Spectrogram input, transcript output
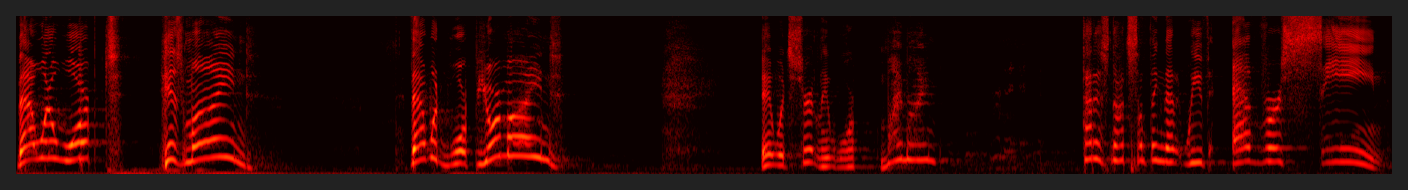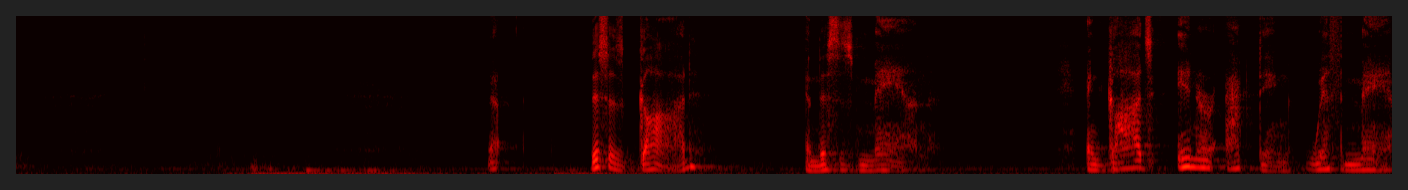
That would have warped his mind. That would warp your mind. It would certainly warp my mind. That is not something that we've ever seen. Now, this is God and this is man. And God's interacting with man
